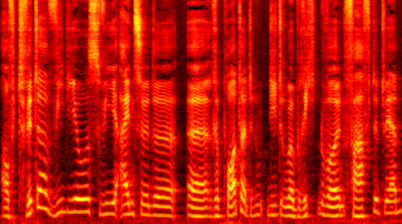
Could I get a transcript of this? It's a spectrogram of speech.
auf Twitter Videos, wie einzelne äh, Reporter, die darüber berichten wollen, verhaftet werden.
